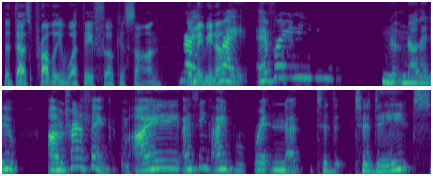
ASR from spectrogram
that that's probably what they focus on, but maybe not. Right. Every no, no, they do. I'm trying to think. I I think I've written to to date.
